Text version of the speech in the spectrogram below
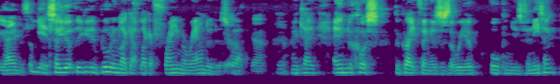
behind the subject Yeah, so you're, you're building like a like a frame around it as yeah, well, yeah, yeah. okay? And of course, the great thing is is that we all can use vignetting.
